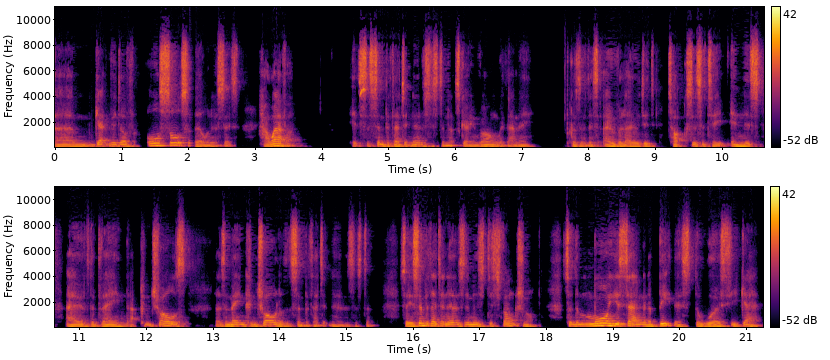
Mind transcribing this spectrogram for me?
um, get rid of all sorts of illnesses. However, it's the sympathetic nervous system that's going wrong with ME because of this overloaded toxicity in this area of the brain that controls, that's the main control of the sympathetic nervous system. So your sympathetic nervous system is dysfunctional. So the more you say, I'm going to beat this, the worse you get.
